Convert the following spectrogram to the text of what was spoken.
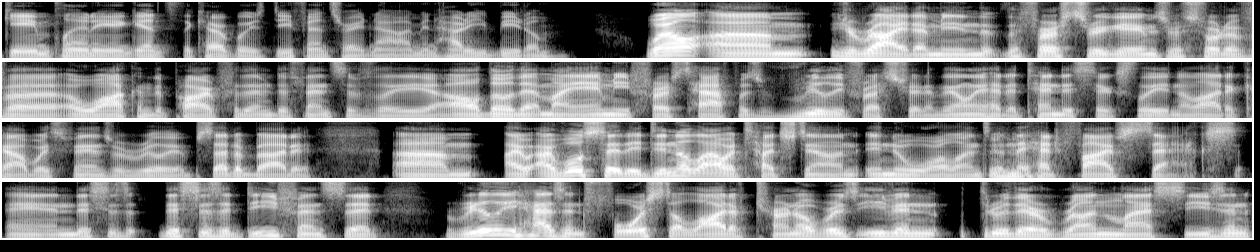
game planning against the Cowboys defense right now? I mean, how do you beat them? Well, um, you're right. I mean, the, the, first three games were sort of a, a, walk in the park for them defensively. Although that Miami first half was really frustrating. They only had a 10 to six lead, and a lot of Cowboys fans were really upset about it. Um, I, I, will say they didn't allow a touchdown in New Orleans, mm-hmm. and they mm-hmm. had five sacks. And this is this is a defense that really hasn't forced a lot of turnovers even through their run last season.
